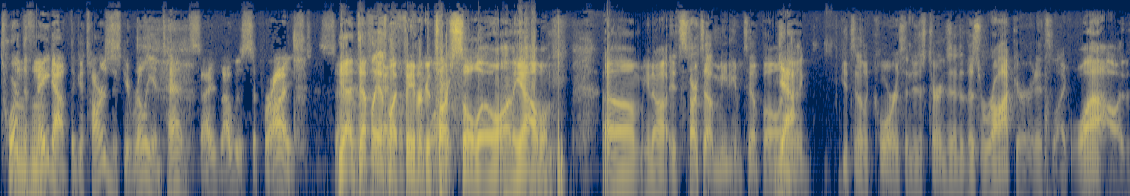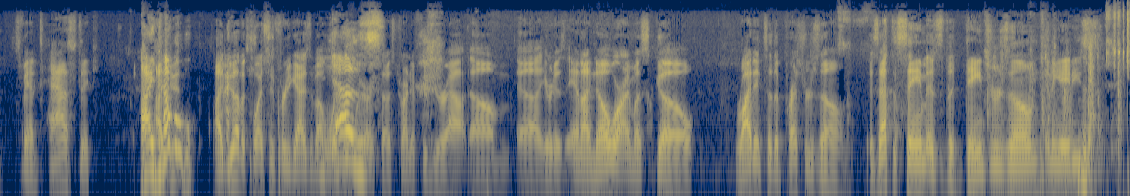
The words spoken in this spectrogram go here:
toward the Mhm. fade out, the guitars just get really intense. I I was surprised. So, Yeah, it definitely has my favorite guitar way. solo on the album. Um, you know, it starts out medium tempo, Yeah. and then it gets into the chorus, and it just turns into this rocker, and it's like, wow, it's fantastic. I I know. I do have a question for you guys about one of the lyrics I was trying to figure out. Um, uh, here it is. And I know where I must go, right into the pressure zone. Is that the same as the danger zone in the 80s?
